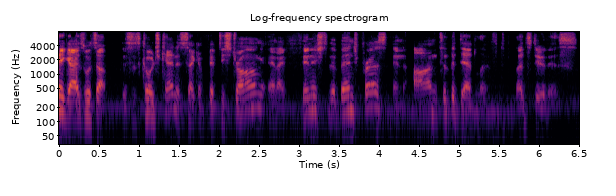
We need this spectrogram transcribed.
Hey guys, what's up? This is Coach Ken at Second 50 Strong, and I finished the bench press and on to the deadlift. Let's do this.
